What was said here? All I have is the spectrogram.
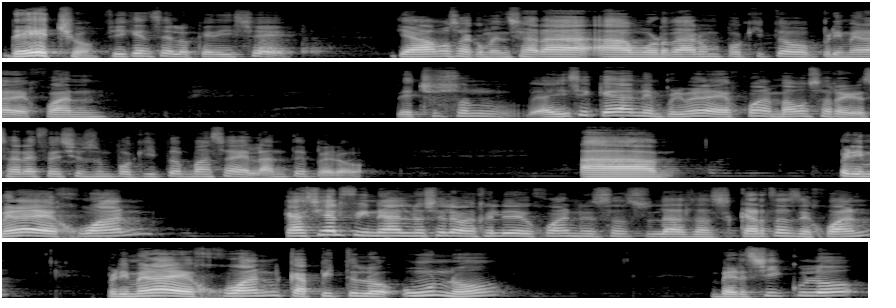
De hecho, fíjense lo que dice, ya vamos a comenzar a, abordar un poquito Primera de Juan. De hecho, son, ahí se quedan en Primera de Juan. Vamos a regresar a Efesios un poquito más adelante, pero a Primera de Juan, casi al final, no es el Evangelio de Juan, esas las, las cartas de Juan. Primera de Juan, capítulo 1, versículo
